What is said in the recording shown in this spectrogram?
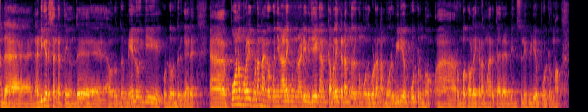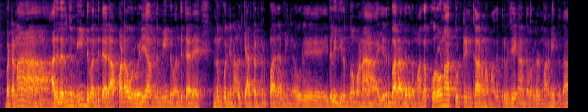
அந்த நடிகர் சங்கத்தை வந்து அவர் வந்து மேலோங்கி கொண்டு வந்திருக்காரு. போன முறை கூட நாங்கள் கொஞ்ச நாளைக்கு முன்னாடி விஜயகாந்த் கவலைக்கிடம்னு இருக்கும்போது கூட நம்ம ஒரு வீடியோ போட்டிருந்தோம். ரொம்ப கவலைக்கிடமாக இருக்காரு அப்படின்னு சொல்லி வீடியோ போட்டிருந்தோம். பட் ஆனால் அதிலிருந்து மீண்டு வந்துட்டார். அப்பாடா ஒரு வழியாக வந்து மீண்டு வந்துட்டார். இன்னும் கொஞ்ச நாள் கேப்டன் இருப்பார் அப்படிங்கிற ஒரு இதில் இருந்தோம். ஆனால் எதிர்பாராத விதமாக கொரோனா தொற்றின் காரணமாக திரு விஜயகாந்த் அவர்கள் மரணித்ததா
